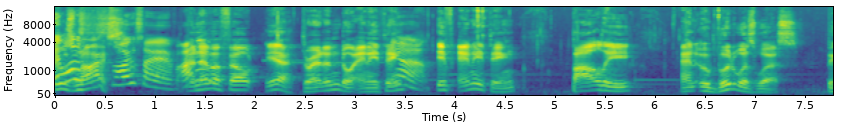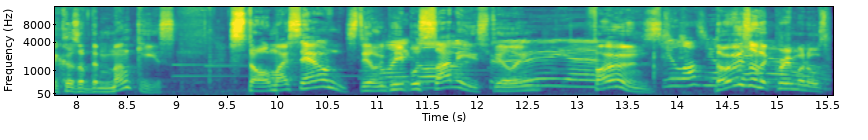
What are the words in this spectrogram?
It, was, nice. so safe. I never felt, yeah, threatened or anything. Yeah. If anything, Bali and Ubud was worse because of the monkeys stole my sound, stealing Oh my people's God, sunnies, true, stealing yeah. phones. You Those are the criminals.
